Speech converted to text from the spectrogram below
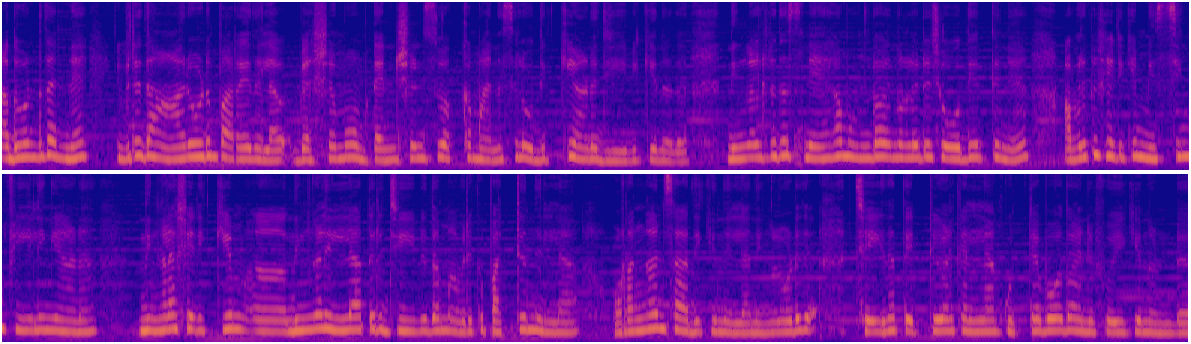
അതുകൊണ്ട് തന്നെ ഇവരിത് ആരോടും പറയുന്നില്ല. വിഷമവും ടെൻഷൻസും ഒക്കെ മനസ്സിൽ ഒതുക്കിയാണ് ജീവിക്കുന്നത്. നിങ്ങളുടെ അടുത്ത് സ്നേഹമുണ്ടോ എന്നുള്ളൊരു ചോദ്യത്തിന് അവർക്ക് ശരിക്കും മിസ്സിങ് ഫീലിംഗ് ആണ്. നിങ്ങളെ ശരിക്കും നിങ്ങളില്ലാത്തൊരു ജീവിതം അവർക്ക് പറ്റുന്നില്ല ഉറങ്ങാൻ സാധിക്കുന്നില്ല നിങ്ങളോട് ചെയ്ത തെറ്റുകൾക്കെല്ലാം കുറ്റബോധം അനുഭവിക്കുന്നുണ്ട്.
